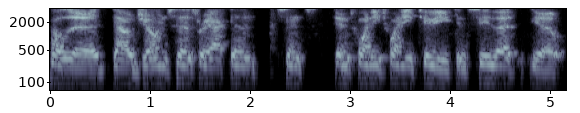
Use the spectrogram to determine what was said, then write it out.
how the Dow Jones has reacted since in 2022, you can see that, you know,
